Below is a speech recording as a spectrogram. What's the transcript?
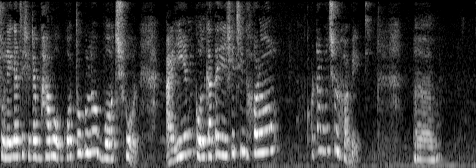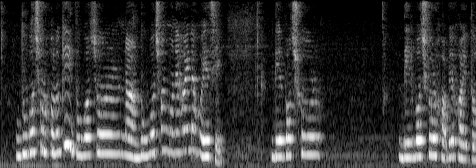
চলে গেছে সেটা ভাবো, কতগুলো বছর? আর এই আমি কলকাতায় এসেছি, ধরো কটা বছর হবে? দু বছর হলো কি? দু বছর, না, দু বছর মনে হয় না হয়েছে। দেড় বছর দেড় বছর হবে হয়তো,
